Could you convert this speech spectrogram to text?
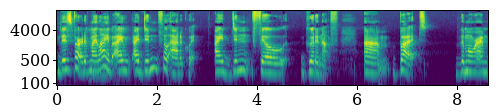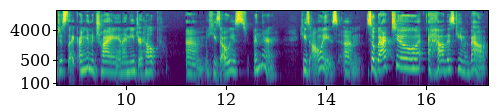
this part of my life. I, I didn't feel adequate. I didn't feel good enough. Um, but the more I'm just like, I'm going to try and I need your help. Um, he's always been there. He's always. Um, so back to how this came about.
